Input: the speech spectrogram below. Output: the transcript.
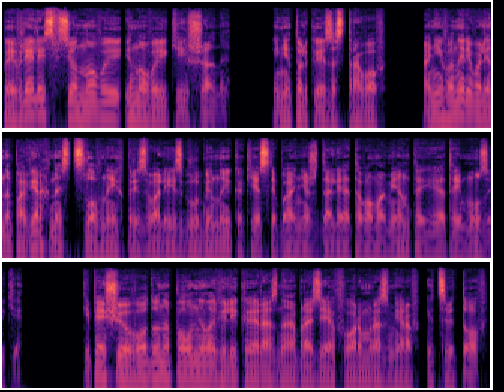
Появлялись все новые и новые кейшаны. И не только из островов, они выныривали на поверхность, словно их призвали из глубины, как если бы они ждали этого момента и этой музыки. Кипящую воду наполнило великое разнообразие форм, размеров и цветов.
